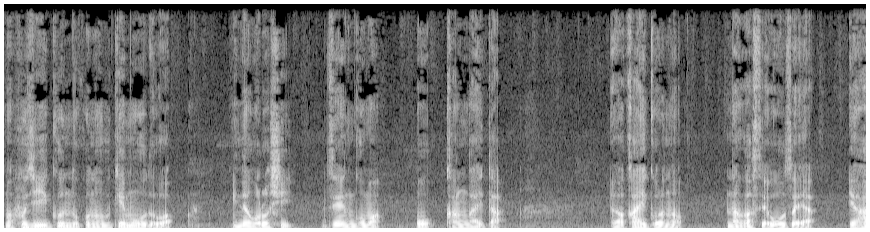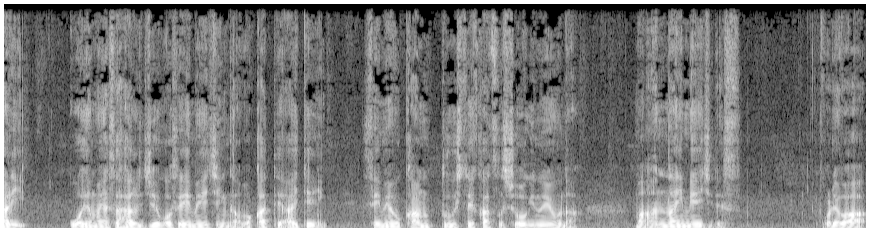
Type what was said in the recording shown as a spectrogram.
まあ、藤井君のこの受けモードは皆殺し前駒を考えた若い頃の永瀬王座ややはり大山康晴十五世名人が若手相手に攻めを完封して勝つ将棋のような、まあ、あんなイメージです。これは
